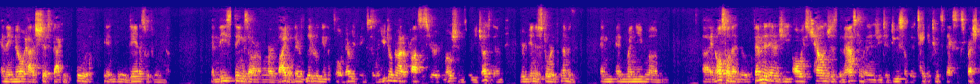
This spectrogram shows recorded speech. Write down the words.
And they know how to shift back and forth in, in dance with one another. And these things are, are vital. They're literally in the flow of everything. So when you don't know how to process your emotions or you judge them, you're in distorted feminine and and when you um, uh, and also on that note, feminine energy always challenges the masculine energy to do something, to take it to its next expression.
